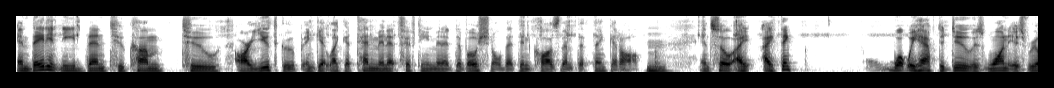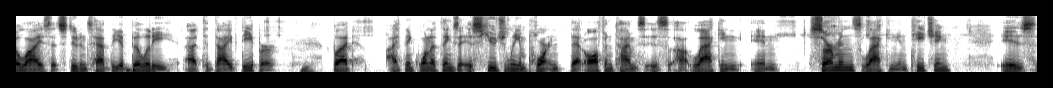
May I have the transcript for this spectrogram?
and they didn't need then to come to our youth group and get like a 10 minute, 15 minute devotional that didn't cause them to think at all. Mm. And so I, I think what we have to do is one is realize that students have the ability uh, to dive deeper, mm. but I think one of the things that is hugely important that oftentimes is uh, lacking in sermons, lacking in teaching, is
